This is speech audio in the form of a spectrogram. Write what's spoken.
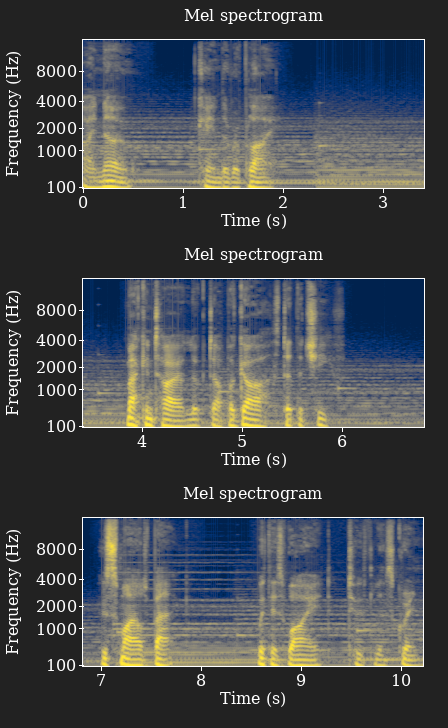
I know, came the reply. McIntyre looked up aghast at the chief, who smiled back with his wide, toothless grin.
